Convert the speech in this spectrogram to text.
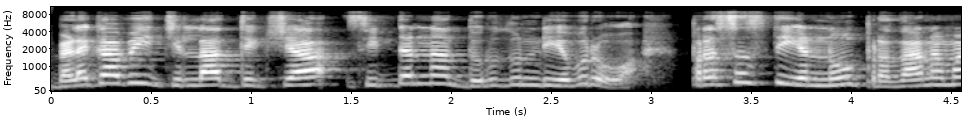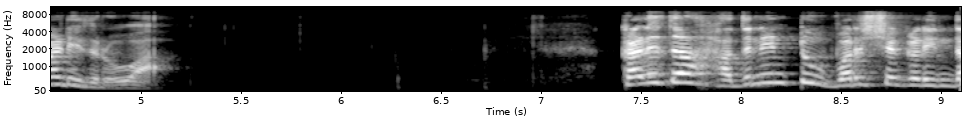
ಬೆಳಗಾವಿ ಜಿಲ್ಲಾಧ್ಯಕ್ಷ ಸಿದ್ದಣ್ಣ ದುರುದುಂಡಿಯವರು ಪ್ರಶಸ್ತಿಯನ್ನು ಪ್ರದಾನ ಮಾಡಿದರು. ಕಳೆದ ಹದಿನೆಂಟು ವರ್ಷಗಳಿಂದ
